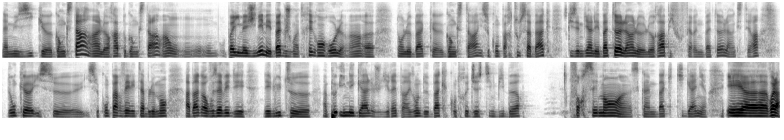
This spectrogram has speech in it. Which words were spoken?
la musique euh, gangsta, hein, le rap gangsta. Hein. on ne peut pas l'imaginer, mais Bach joue un très grand rôle hein, euh, dans le Bach gangsta. Ils se comparent tous à Bach, parce qu'ils aiment bien les battles, le, rap, il faut faire une battle, etc. Donc ils, se, ils se comparent véritablement à Bach. Alors vous avez des, des luttes un peu inégales, je dirais, par exemple de Bach contre Justin Bieber forcément, euh, c'est quand même Bach qui gagne. Et euh, voilà,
